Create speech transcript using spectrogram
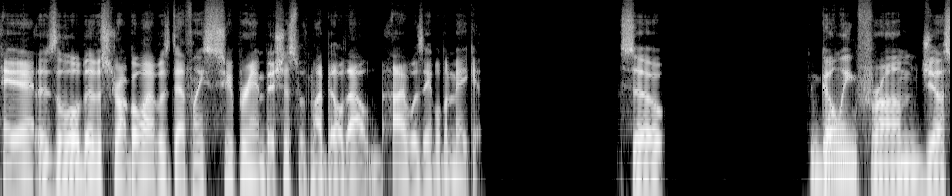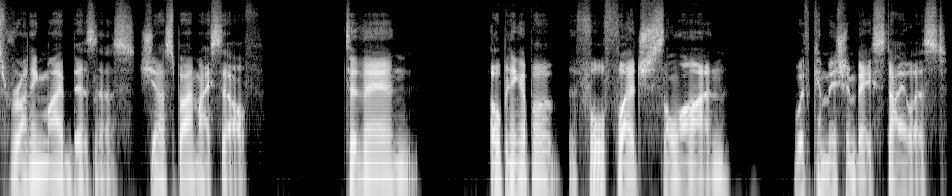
and it was a little bit of a struggle. I was definitely super ambitious with my build out. I was able to make it. So, going from just running my business just by myself to then opening up a full fledged salon with commission based stylist,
